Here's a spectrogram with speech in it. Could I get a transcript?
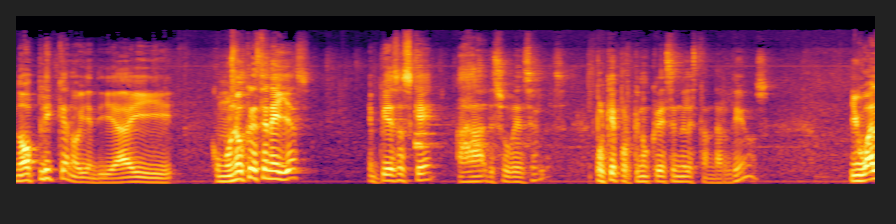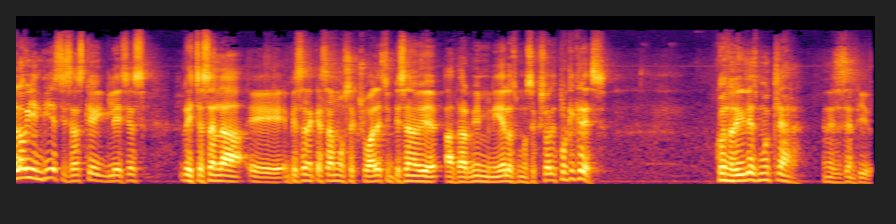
no aplican hoy en día. Y como no crees en ellas, empiezas ¿qué? a desobedecerlas. ¿Por qué? Porque no crees en el estándar de Dios. Igual hoy en día, si sabes que iglesias rechazan la, eh, empiezan a casar homosexuales, empiezan a, a dar bienvenida a los homosexuales, ¿por qué crees? Cuando la Biblia es muy clara en ese sentido.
